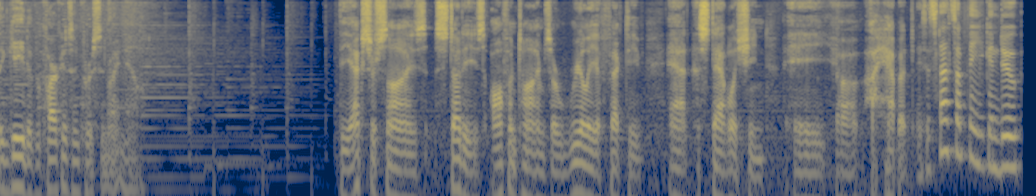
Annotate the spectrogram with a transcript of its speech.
the gait of a Parkinson person right now. The exercise studies oftentimes are really effective at establishing a, uh, a habit. It's not something you can do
